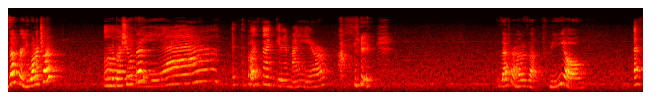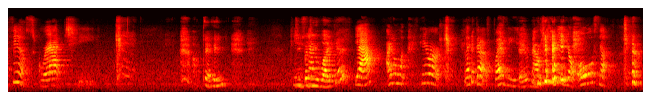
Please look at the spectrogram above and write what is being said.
Zephyr, you want to try? i want to brush you with it? Yeah. It's the first time getting my hair. Zephyr, how does that feel? I feel scratchy. okay. Can Do- you but do you like it? Yeah. I don't want hair like that fuzzy hair. Now it your old self.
